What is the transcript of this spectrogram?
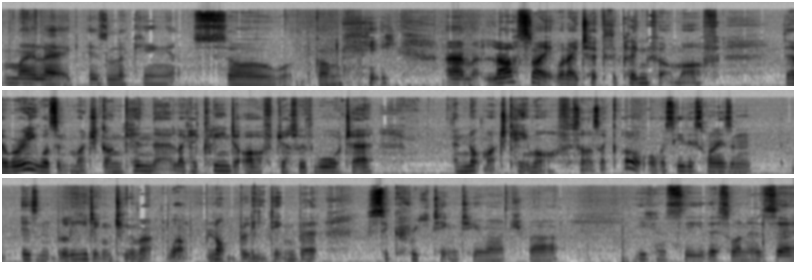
my leg is looking so gunky. Um, last night when I took the cling film off, there really wasn't much gunk in there. Like I cleaned it off just with water, and not much came off. So I was like, oh, obviously this one isn't isn't bleeding too much. Well, not bleeding, but secreting too much. But you can see this one is uh,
